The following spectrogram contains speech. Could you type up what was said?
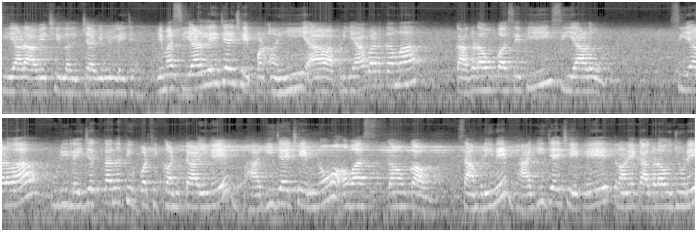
શિયાળ આવે છે, લલચાવીને લઈ જાય. એમાં શિયાળ લઈ જાય છે, પણ અહીં આ, આપણી આ વાર્તામાં કાગડાઓ પાસેથી શિયાળો શિયાળવા પૂરી લઈ જતા નથી, ઉપરથી કંટાળીને ભાગી જાય છે એમનો અવાજ કાવ કાવ સાંભળીને ભાગી જાય છે એટલે ત્રણેય કાગડાઓ જોડે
